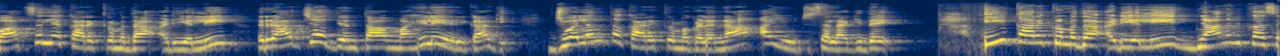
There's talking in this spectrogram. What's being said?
ವಾತ್ಸಲ್ಯ ಕಾರ್ಯಕ್ರಮದ ಅಡಿಯಲ್ಲಿ ರಾಜ್ಯಾದ್ಯಂತ ಮಹಿಳೆಯರಿಗಾಗಿ ಜ್ವಲಂತ ಕಾರ್ಯಕ್ರಮಗಳನ್ನು ಆಯೋಜಿಸಲಾಗಿದೆ. ಈ ಕಾರ್ಯಕ್ರಮದ ಅಡಿಯಲ್ಲಿ ಜ್ಞಾನ ವಿಕಾಸ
